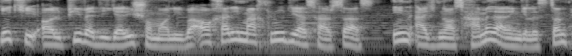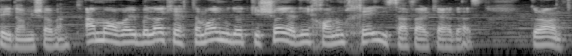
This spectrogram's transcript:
یکی آلپی و دیگری شمالی و آخری مخلوطی از هر سه است. این اجناس همه در انگلستان پیدا می شوند اما آقای بلاک احتمال می‌داد که شاید این خانم خیلی سفر کرده است. گرانت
